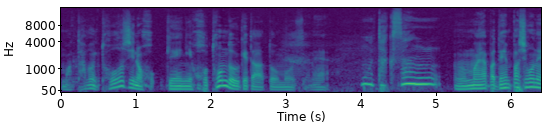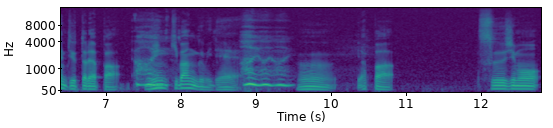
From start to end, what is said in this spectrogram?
まあ多分当時のほ芸人ほとんど受けたと思うんですよね、もうたくさん。うん、まあやっぱ電波少年って言ったらやっぱはい。人気番組で、はいはいはい。うん、やっぱ数字も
